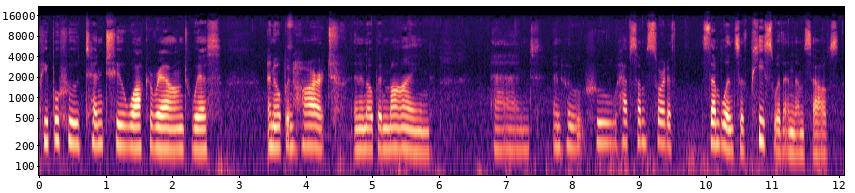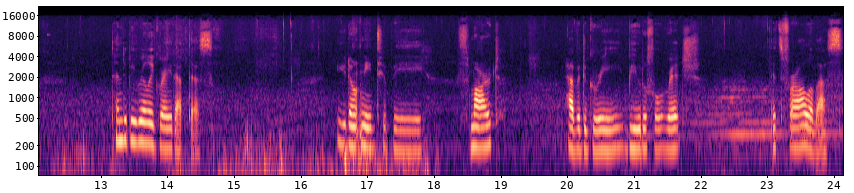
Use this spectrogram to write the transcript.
people who tend to walk around with an open heart and an open mind and, and who, who have some sort of semblance of peace within themselves tend to be really great at this. You don't need to be smart have a degree, beautiful, rich. It's for all of us,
